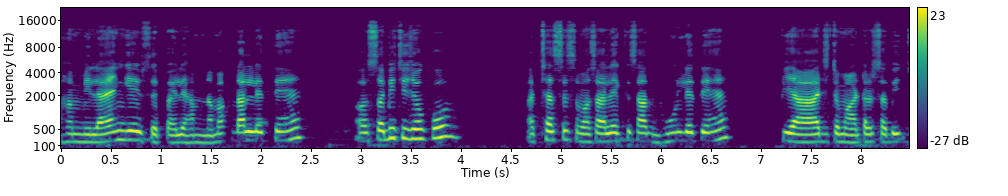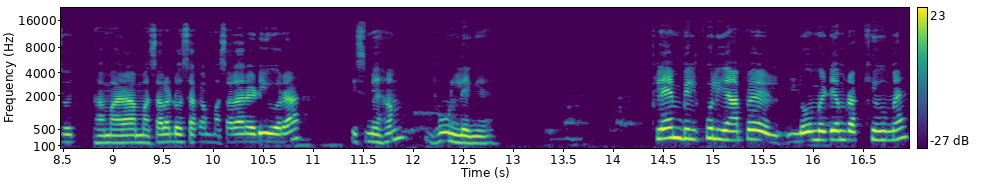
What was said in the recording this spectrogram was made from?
हम मिलाएँगे, उससे पहले हम नमक डाल लेते हैं और सभी चीज़ों को अच्छा से मसाले के साथ भून लेते हैं। प्याज, टमाटर सभी जो हमारा मसाला डोसा का मसाला रेडी हो रहा, इसमें हम भून लेंगे। फ्लेम बिल्कुल यहाँ पे लो मीडियम रखी हूँ मैं।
